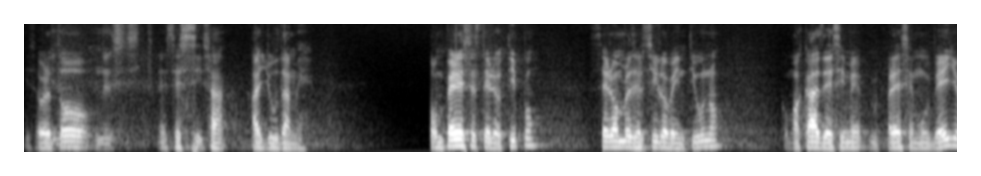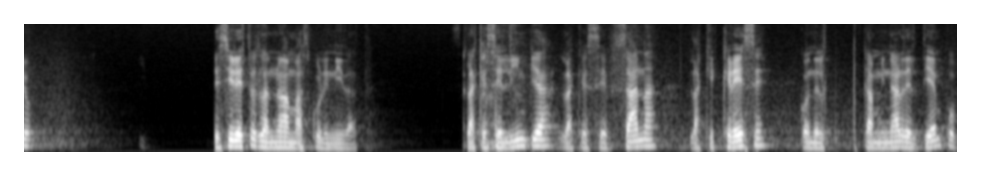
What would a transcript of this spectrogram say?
y sobre todo Necesito. necesi- o sea, ayúdame. Romper ese estereotipo, ser hombres del siglo XXI, como acabas de decirme, me parece muy bello. Decir esto es la nueva masculinidad, la que se limpia, la que se sana, la que crece con el caminar del tiempo,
